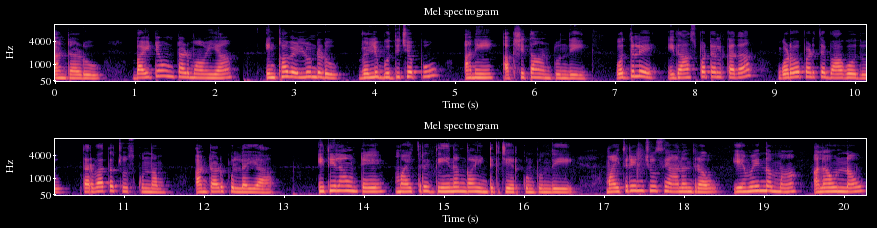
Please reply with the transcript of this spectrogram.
అంటాడు. బయటే ఉంటాడు మావయ్య. ఇంకా వెళ్ళుండడు. వెళ్ళి బుద్ధి చెప్పు అని అక్షిత అంటుంది. వద్దులే ఇది హాస్పిటల్ కదా. గొడవ పడితే బాగోదు తర్వాత చూసుకుందాం అంటాడు పుల్లయ్య. ఇదిలా ఉంటే మైత్రి దీనంగా ఇంటికి చేరుకుంటుంది. మైత్రిని చూసి ఆనందరావు ఏమైందమ్మా అలా ఉన్నావు?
